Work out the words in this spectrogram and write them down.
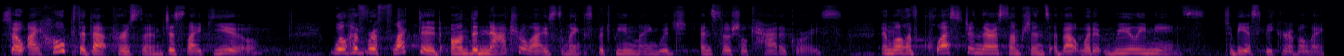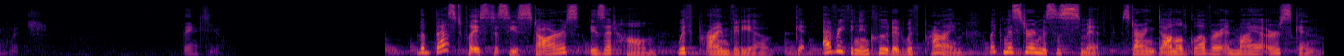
So I hope that that person, just like you, will have reflected on the naturalized links between language and social categories and will have questioned their assumptions about what it really means to be a speaker of a language. Thank you. The best place to see stars is at home with Prime Video. Get everything included with Prime, like Mr. and Mrs. Smith, starring Donald Glover and Maya Erskine.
